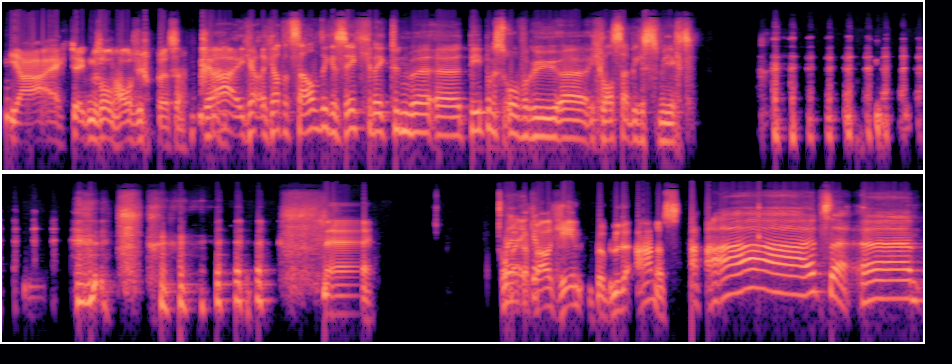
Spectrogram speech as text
Ja, echt. Ik moest al een half uur pissen. Ja, je, je had hetzelfde gezicht gelijk toen we eh, pepers over uw eh, glas hebben gesmeerd. Nee. Maar ik had wel geen bebloede anus. Ah, hupsa. Ehm,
